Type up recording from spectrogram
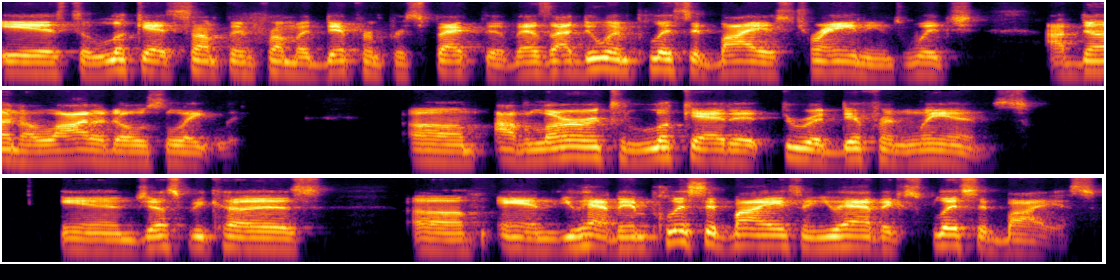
is to look at something from a different perspective. As I do implicit bias trainings, which I've done a lot of those lately, um, I've learned to look at it through a different lens. And just because, uh, and you have implicit bias and you have explicit bias.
